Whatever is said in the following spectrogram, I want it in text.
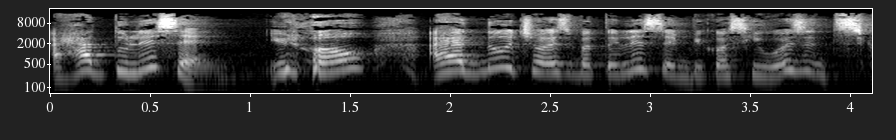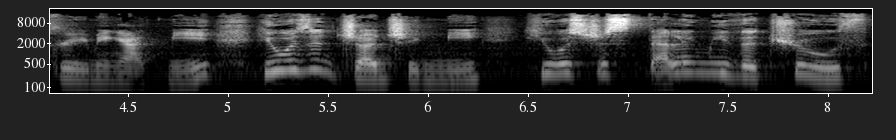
I had to listen, you know? I had no choice but to listen because he wasn't screaming at me. He wasn't judging me. He was just telling me the truth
